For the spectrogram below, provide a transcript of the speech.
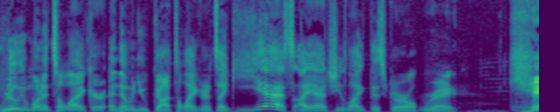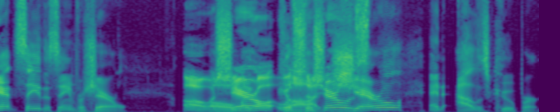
really wanted to like her, and then when you got to like her, it's like, yes, I actually like this girl. Right. Can't say the same for Cheryl. Oh, Oh Cheryl. Well, so Cheryl. is- Cheryl and Alice Cooper.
